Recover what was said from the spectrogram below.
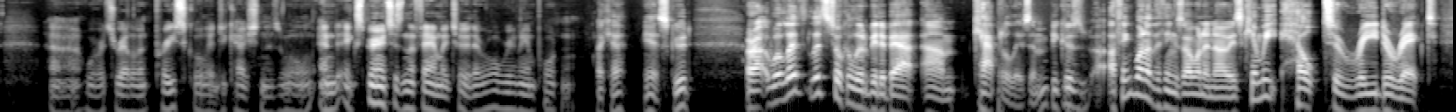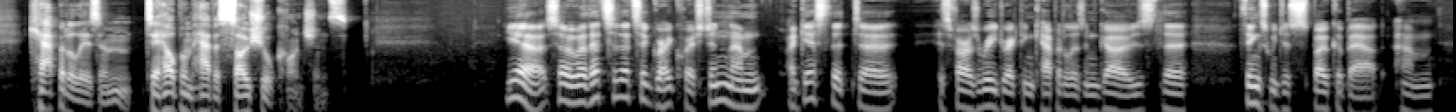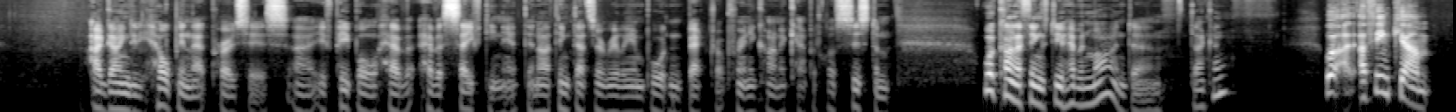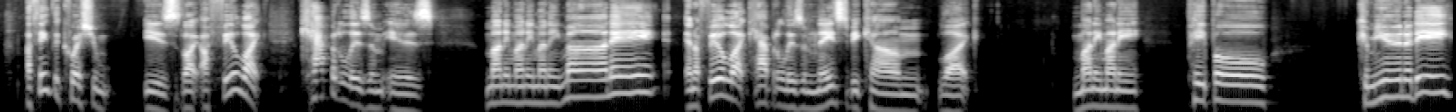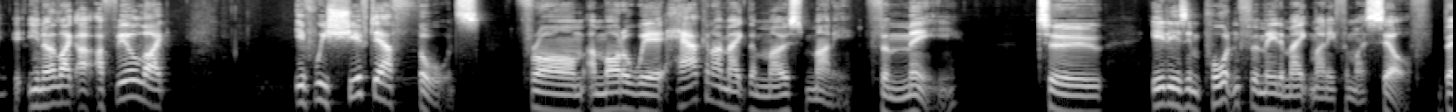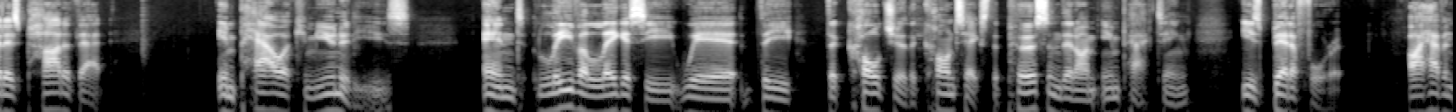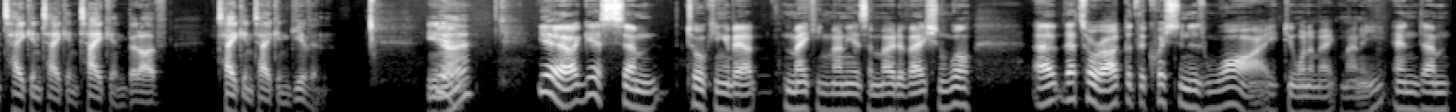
uh, where it's relevant, preschool education as well, and experiences in the family too. They're all really important. Okay. Yes, good. All right. Well, let's let's talk a little bit about um, capitalism because I think one of the things I want to know is can we help to redirect capitalism to help them have a social conscience? Yeah, so uh, that's that's a great question. Um, I guess that uh, as far as redirecting capitalism goes, the things we just spoke about um, are going to help in that process. Uh, if people have have a safety net, then I think that's a really important backdrop for any kind of capitalist system. What kind of things do you have in mind, uh, Duncan? Well, I, I think um, I think the question is like I feel like capitalism is money, money, money, money, and I feel like capitalism needs to become like money, money, people, community. You know, like I feel like if we shift our thoughts from a model where how can I make the most money for me to it is important for me to make money for myself, but as part of that, empower communities and leave a legacy where the the culture, the context, the person that I'm impacting is better for it. I haven't taken, taken, taken, but I've taken, taken, given. You Yeah. know? Yeah, I guess um, talking about making money as a motivation, well, uh, that's all right, but the question is why do you want to make money? And um,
